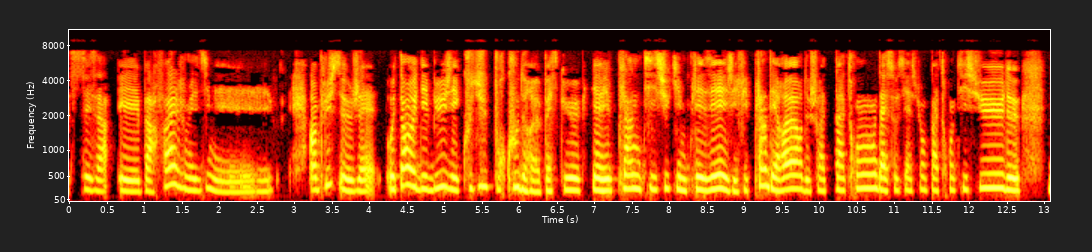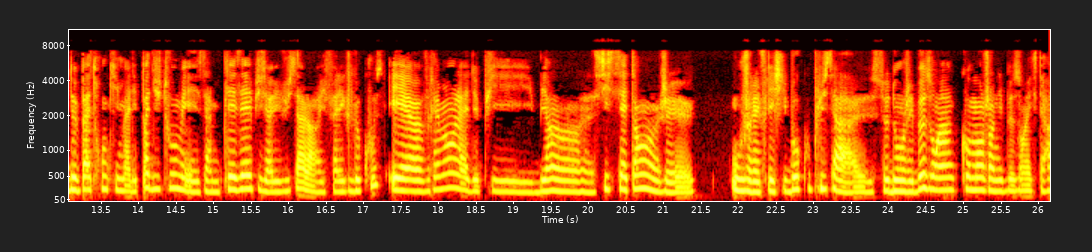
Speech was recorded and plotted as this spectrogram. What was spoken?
C'est ça. Et parfois, je me dis, mais en plus, euh, j'ai autant au début, j'ai cousu pour coudre parce que il y avait plein de tissus qui me plaisaient et j'ai fait plein d'erreurs, de choix de patron, d'association patron tissu, de de patron qui m'allait pas du tout, mais ça me plaisait. Puis j'avais vu ça, alors il fallait que je le couse. Et euh, vraiment là, depuis bien 6-7 ans, je où je réfléchis beaucoup plus à ce dont j'ai besoin, comment j'en ai besoin, etc.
